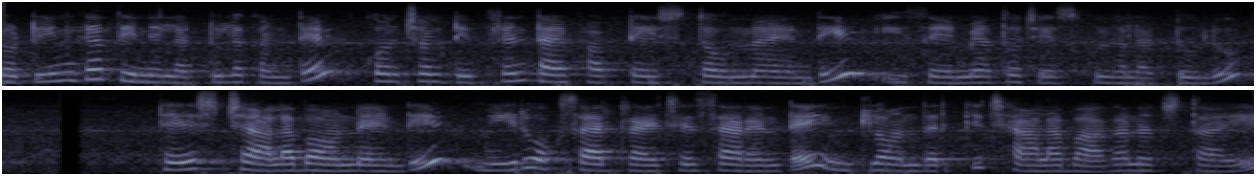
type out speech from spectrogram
రొటీన్గా తినే లడ్డూల కంటే కొంచెం డిఫరెంట్ టైప్ ఆఫ్ టేస్ట్తో ఉన్నాయండి ఈ సేమియాతో చేసుకున్న లడ్డూలు. టేస్ట్ చాలా బాగున్నాయండి. మీరు ఒకసారి ట్రై చేశారంటే ఇంట్లో అందరికీ చాలా బాగా నచ్చుతాయి.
